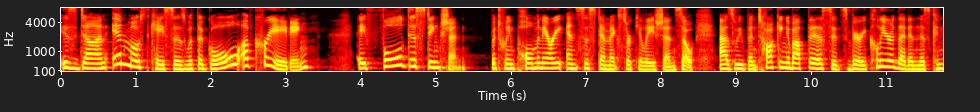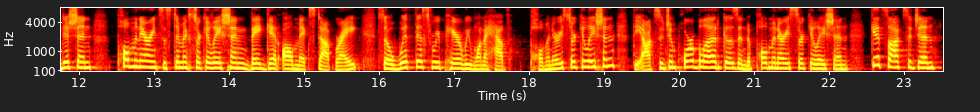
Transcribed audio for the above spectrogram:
is done in most cases with the goal of creating a full distinction between pulmonary and systemic circulation. So, as we've been talking about this, it's very clear that in this condition, pulmonary and systemic circulation, they get all mixed up, right? So, with this repair, we want to have pulmonary circulation. The oxygen poor blood goes into pulmonary circulation, gets oxygen,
